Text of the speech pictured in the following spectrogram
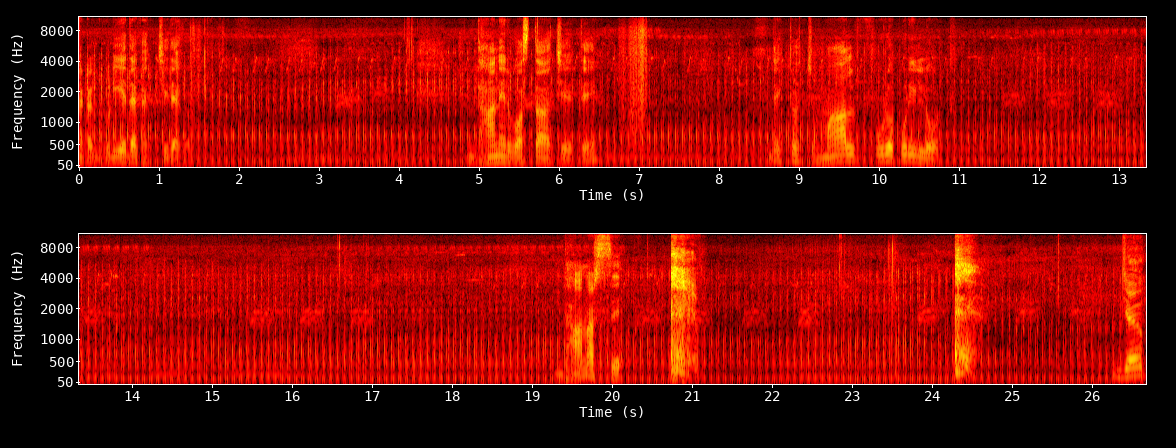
একটা ঘুরিয়ে দেখাচ্ছি, দেখো। ধানের বস্তা আছে এতে। দেখতে পাচ্ছ, মাল পুরোপুরি লোড। ধান আসছে। যাই হোক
